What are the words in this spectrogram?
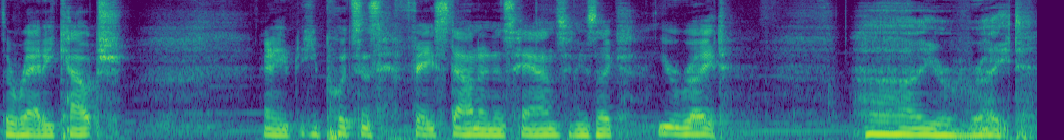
the ratty couch and he, he puts his face down in his hands and he's like, You're right. Ah, you're right.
